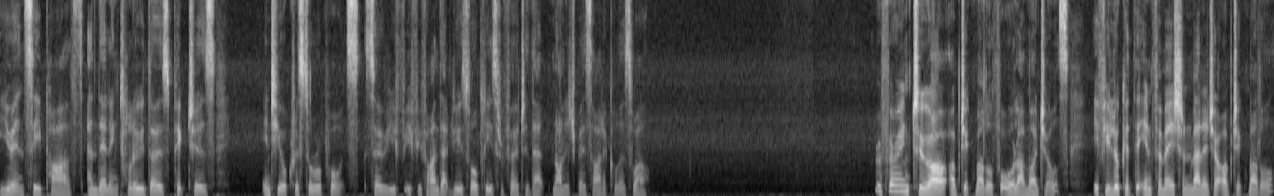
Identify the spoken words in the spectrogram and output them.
UNC paths and then include those pictures into your crystal reports. So if, if you find that useful, please refer to that knowledge base article as well. Referring to our object model for all our modules, if you look at the Information Manager object model,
